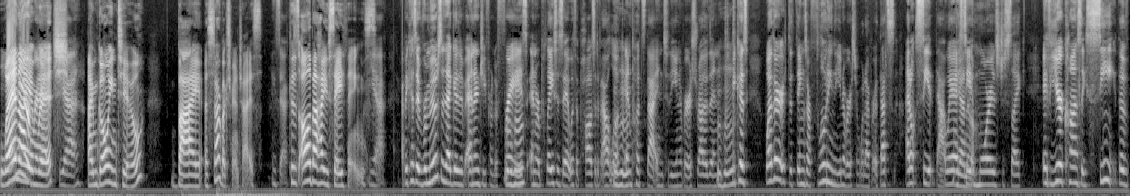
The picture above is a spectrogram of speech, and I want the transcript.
when, I you're am rich, yeah, I'm going to buy a Starbucks franchise exactly. because it's all about how you say things. Yeah. Because it removes the negative energy from the mm-hmm. phrase and replaces it with a positive outlook Mm-hmm. and puts that into the universe rather than mm-hmm. because whether the things are floating in the universe or whatever, that's I don't see it that way. I Yeah, see no. it more as just like if you're constantly seeing the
